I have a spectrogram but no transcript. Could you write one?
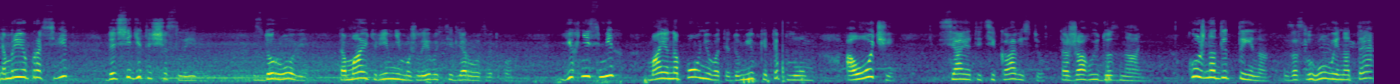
я мрію про світ, де всі діти щасливі, здорові та мають рівні можливості для розвитку. Їхній сміх має наповнювати домівки теплом, а очі сяяти цікавістю та жагою до знань. Кожна дитина заслуговує на те,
